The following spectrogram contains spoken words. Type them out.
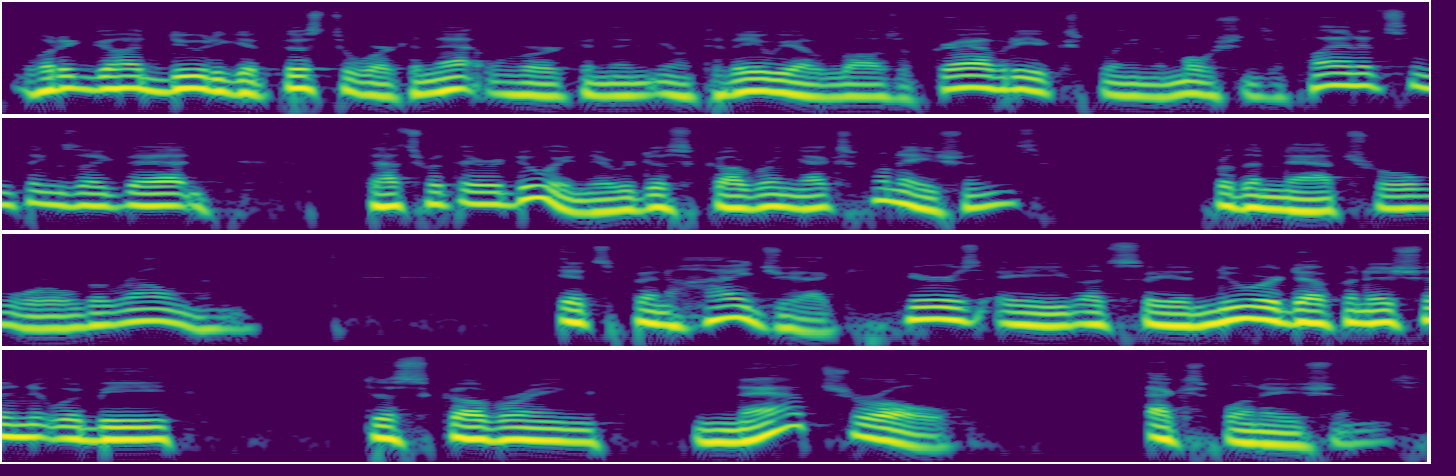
What did God do to get this to work and that work? And then, you know, today we have laws of gravity, explain the motions of planets and things like that. That's what they were doing. They were discovering explanations for the natural world around them. It's been hijacked. Here's a, let's say, a newer definition. It would be discovering natural explanations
